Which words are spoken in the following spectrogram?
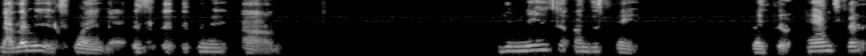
now let me explain that. It's, it, it, let me. Um, you need to understand that your answer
